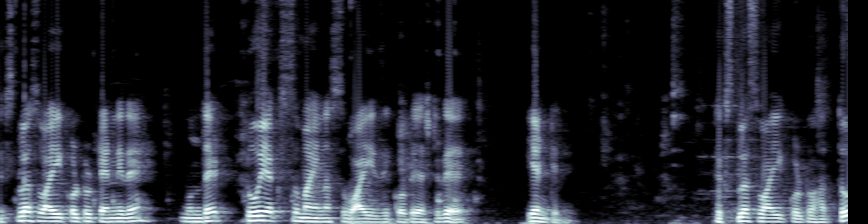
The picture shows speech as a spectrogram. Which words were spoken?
X plus Y equal to ten ಇದೆ. ಮುಂದೆ two X minus Y is equal to ಎಷ್ಟಿದೆ? ಎಂಟಿದೆ. X plus Y equal to ಹತ್ತು.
